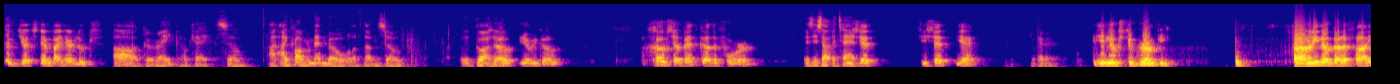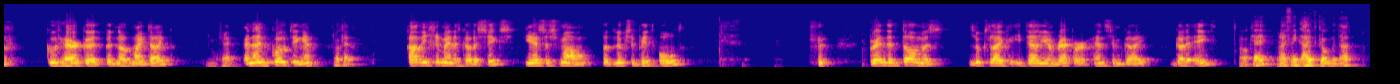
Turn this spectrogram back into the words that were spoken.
to judge them by their looks. oh, great. Okay, so I, I can't remember all of them. So uh, go on. So go- here we go. Jozabed got a four. is this out of 10? She ten? said, she said, yeah, okay. he looks too grumpy. Paulinho got a five. Good haircut, but not my type. Okay. And I'm quoting, eh? Okay. Javi Jimenez got a six. He has a smile, but looks a bit old. Brandon Thomas looks like an Italian rapper, handsome guy. Got an eight. Okay. I think I'd go with that.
